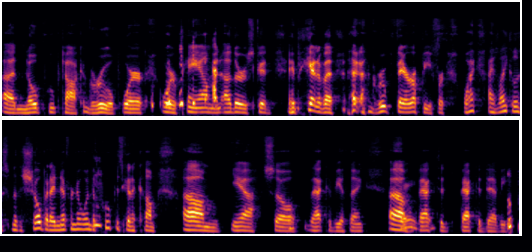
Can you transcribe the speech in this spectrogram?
a no poop talk group where where pam and others could be kind of a, a group therapy for why i like listening to the show but i never know when the poop is going to come. Um yeah so that could be a thing. Um back to back to debbie. Poop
